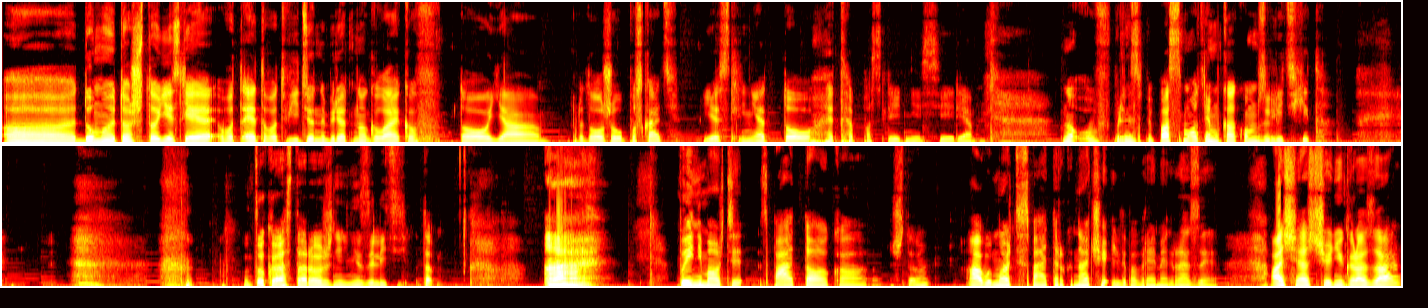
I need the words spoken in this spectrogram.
Uh, думаю, то, что если вот это вот видео наберет много лайков, то я продолжу выпускать. Если нет, то это последняя серия. Ну, в принципе, посмотрим, как вам залетит. Ну, только осторожнее, не залетите. А, вы не можете спать только... Что? А, вы можете спать только ночью или во время грозы. А сейчас что, не гроза?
